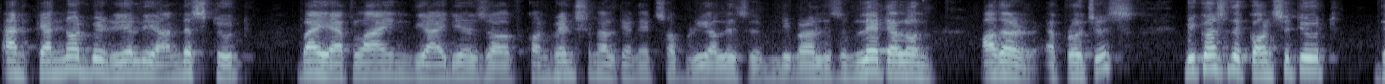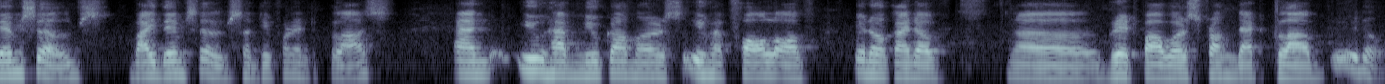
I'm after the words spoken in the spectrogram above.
and cannot be really understood by applying the ideas of conventional tenets of realism, liberalism, let alone other approaches, because they constitute themselves, by themselves, a different class. And you have newcomers, you have fall of, you know, kind of uh, great powers from that club, you know,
